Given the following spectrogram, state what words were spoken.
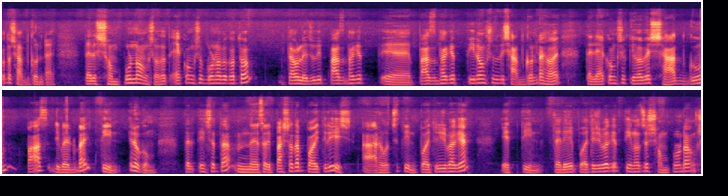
কত? সাত ঘন্টায়। তাহলে সম্পূর্ণ অংশ, অর্থাৎ এক অংশ পূর্ণ হবে কত? তাহলে যদি পাঁচ ভাগের পাঁচ ভাগের তিন অংশ যদি সাত ঘণ্টা হয়, তাহলে এক অংশ কী হবে? সাত গুণ পাঁচ ডিভাইড বাই তিন। এরকম। তাহলে তিন সাতা সরি পাঁচ সাতা পঁয়ত্রিশ, আর হচ্ছে তিন, পঁয়ত্রিশ ভাগে এ তিন। তাহলে পঁয়ত্রিশ ভাগের তিন হচ্ছে সম্পূর্ণটা অংশ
